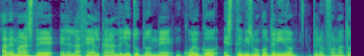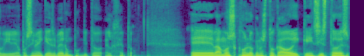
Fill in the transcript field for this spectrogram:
además de el enlace al canal de YouTube donde cuelgo este mismo contenido, pero en formato vídeo, por si me quieres ver un poquito el jeto. Eh, vamos con lo que nos toca hoy, que insisto es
